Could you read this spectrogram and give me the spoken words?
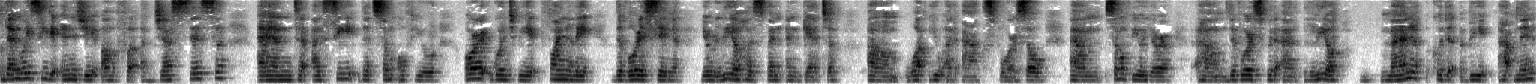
Then we see the energy of uh, justice. And I see that some of you are going to be finally divorcing your Leo husband and get um, what you had asked for. So um, some of you, your um, divorce with a Leo man could be happening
